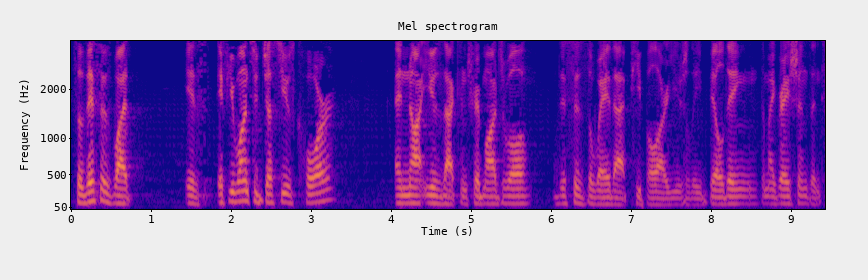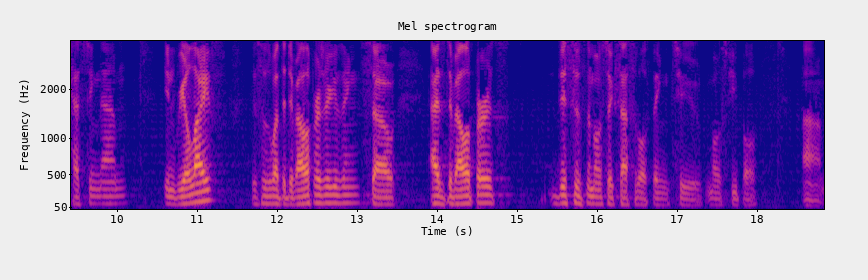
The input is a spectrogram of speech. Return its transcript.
So this is what is, if you want to just use core and not use that contrib module, this is the way that people are usually building the migrations and testing them in real life. This is what the developers are using. So as developers, this is the most accessible thing to most people. Um,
